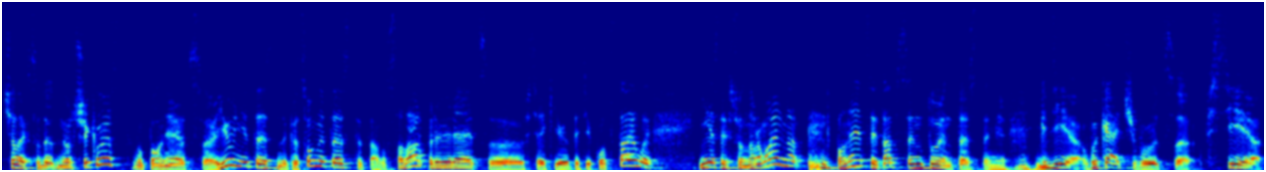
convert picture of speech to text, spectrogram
человек создает merge request, выполняются unit-тест, интеграционные тесты, там сонар проверяется, всякие вот эти code style ы. Если все нормально, выполняется этап с end-to-end тестами, Мгм. где выкачиваются все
